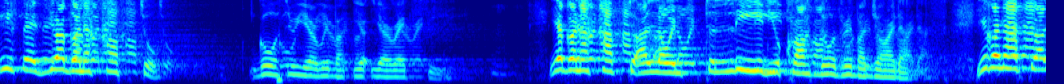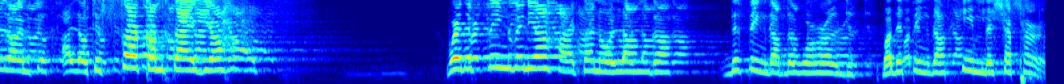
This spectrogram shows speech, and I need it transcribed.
He says, you're going to have to go through your river, your, your Red Sea. You're going to have to allow him to lead you across those river Jordans. You're going to have to allow him to allow to circumcise your hearts where the things in your hearts are no longer the things of the world, but the things of Him, the shepherd.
